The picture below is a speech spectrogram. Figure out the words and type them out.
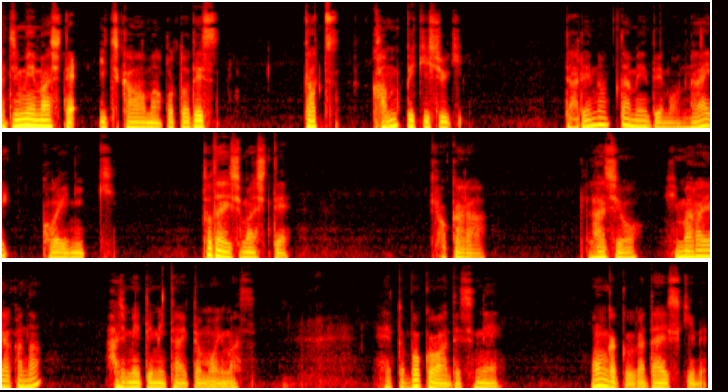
はじめまして市川誠です。脱完璧主義。誰のためでもない声日記。と題しまして今日からラジオヒマラヤかな？始めてみたいと思います。えっ、と僕はですね音楽が大好きで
